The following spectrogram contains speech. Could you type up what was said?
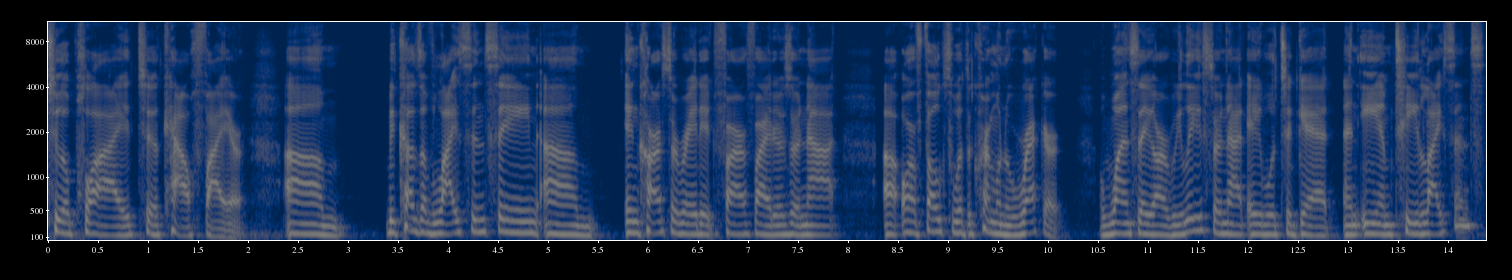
to apply to CAL FIRE. Um, because of licensing, um, incarcerated firefighters are not, uh, or folks with a criminal record once they are released, are not able to get an EMT license.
